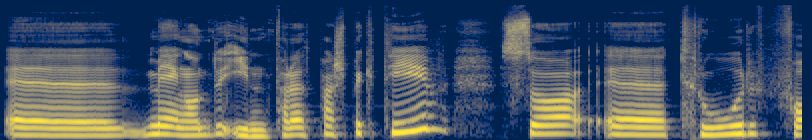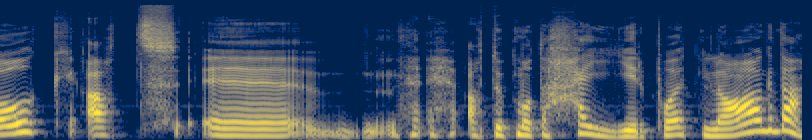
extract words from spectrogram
eh, med en gang du inntar et perspektiv, så tror folk at, at du på en måte heier på et lag. da.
